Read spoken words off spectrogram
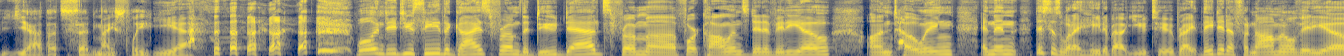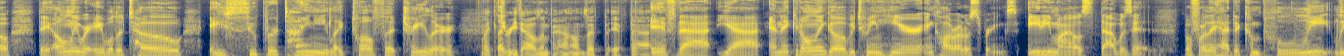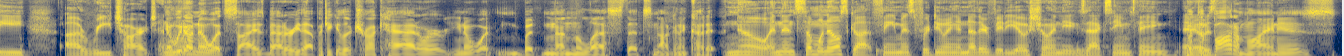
Yeah, that's said nicely. Yeah. well, and did you see the guys from the Dude Dads from uh, Fort Collins did a video on towing? And then this is what I hate about YouTube, right? They did a phenomenal video. They only were able to tow a super tiny, like 12 foot trailer. Like, 3,000 pounds, if that. If that, yeah. And they could only go between here and Colorado Springs, 80 miles. That was it before they had to completely uh, recharge. and I'm we don't know what size battery that particular truck had or, you know, what, but nonetheless, that's not going to cut it. No, and then someone else got famous for doing another video showing the exact same thing. But the was, bottom line is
